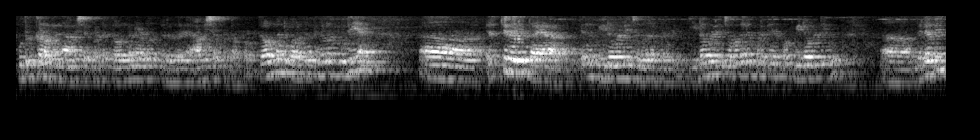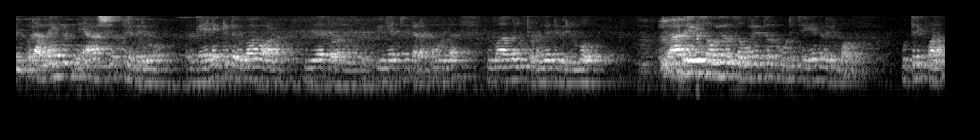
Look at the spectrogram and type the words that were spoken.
പുതുക്കണം എന്ന് ആവശ്യപ്പെട്ട് ഗവൺമെന്റിനോട് ആവശ്യപ്പെട്ടപ്പോൾ ഗവൺമെന്റ് പറഞ്ഞു നിങ്ങൾ പുതിയ എസ്റ്റിമേറ്റ് തയ്യാറാക്കും എന്ന് വീടുകളിൽ ചുമതലപ്പെടുത്തി ഡബ്ല്യു ചുമതലപ്പെടുത്തിയപ്പോൾ പി ഡബ്ല്യു നിലവിൽ ഒരു അമ്മയും കുഞ്ഞ് ആശുപത്രി വരുമ്പോൾ ഒരു ഗൈനക്കിന്റെ വിഭാഗമാണ് പുതിയതായി തുടങ്ങുന്നത്. പീഡിയാട്രിക് അടക്കമുള്ള വിഭാഗങ്ങൾ തുടങ്ങേണ്ടി വരുമ്പോൾ ആധുനിക സൗകര്യ സൗകര്യത്തോടു കൂടി ചെയ്യേണ്ടി വരുമ്പോൾ ഒത്തിരി പണം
